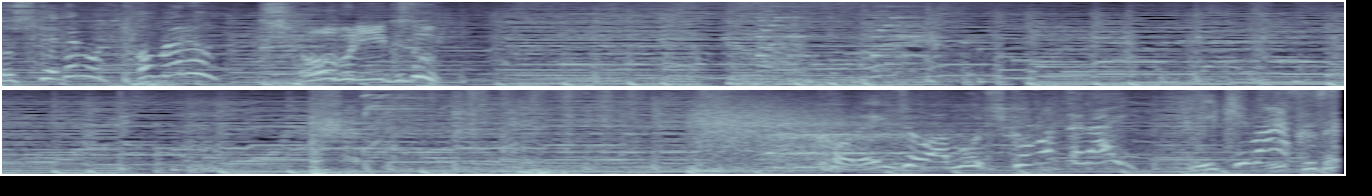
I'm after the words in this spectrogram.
としてでも止める。勝負に行くぞ。これ以上は持ち込ませない。行きます。行くぜ。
